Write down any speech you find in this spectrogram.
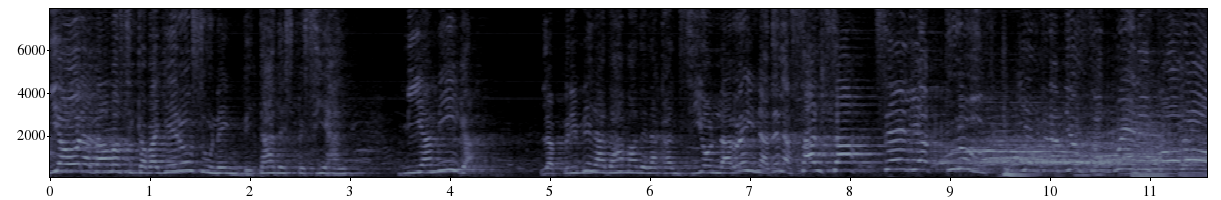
Y ahora, damas y caballeros, una invitada especial. Mi amiga, la primera dama de la canción, la reina de la salsa, Celia Cruz. Y el grandioso Willy Colón.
